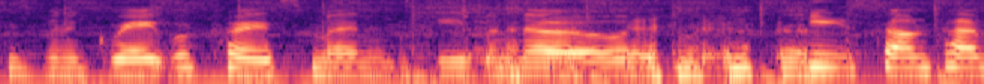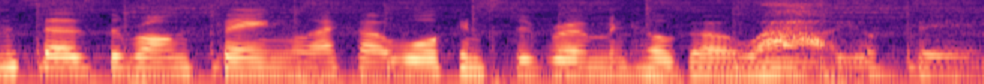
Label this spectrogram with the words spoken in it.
He's been a great replacement, even though he sometimes says the wrong thing. Like I walk into the room and he'll go, "Wow, you're big,"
